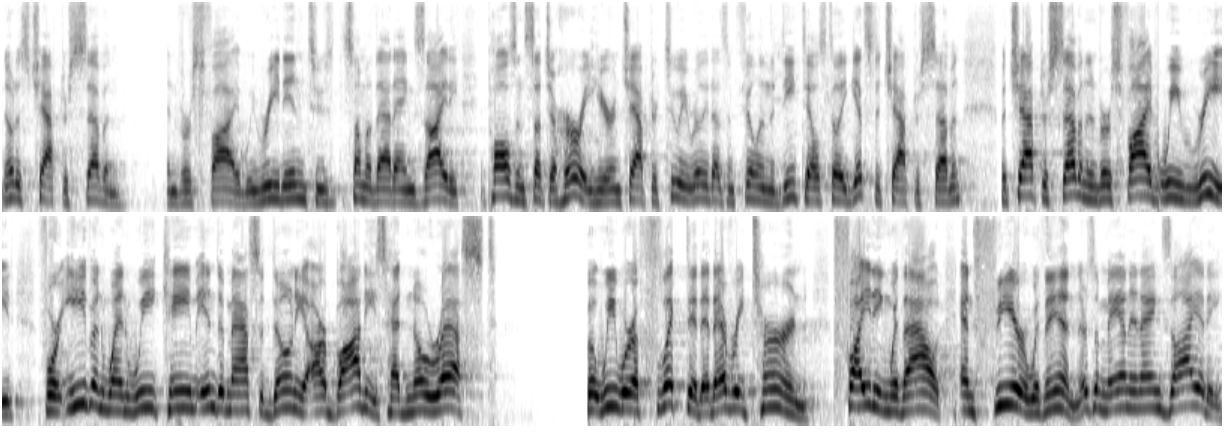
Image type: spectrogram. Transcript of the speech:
Notice chapter 7 in verse 5. We read into some of that anxiety. Paul's in such a hurry here in chapter 2, he really doesn't fill in the details till he gets to chapter 7. But chapter 7 and verse 5, we read, For even when we came into Macedonia, our bodies had no rest. But we were afflicted at every turn, fighting without and fear within. There's a man in anxiety,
